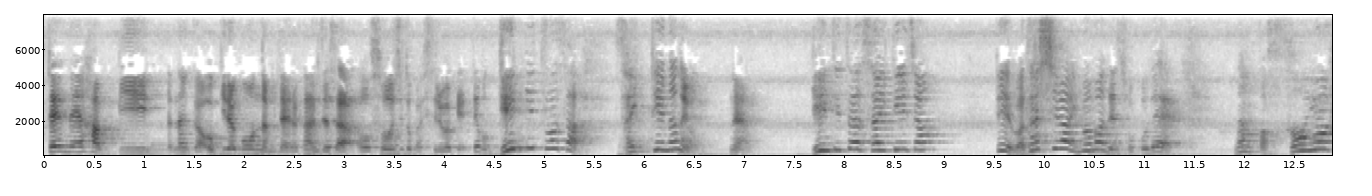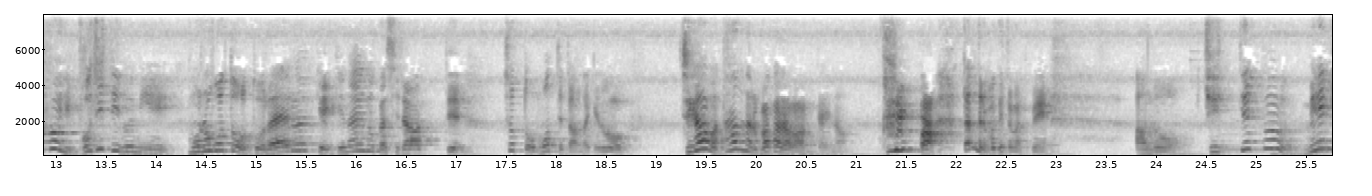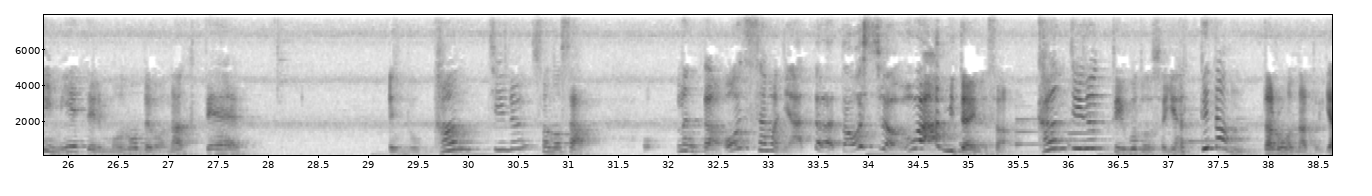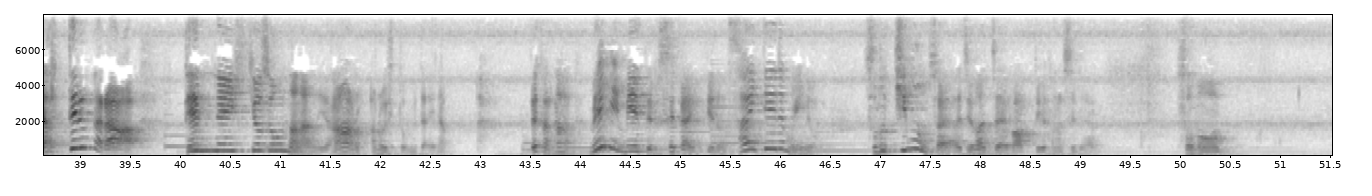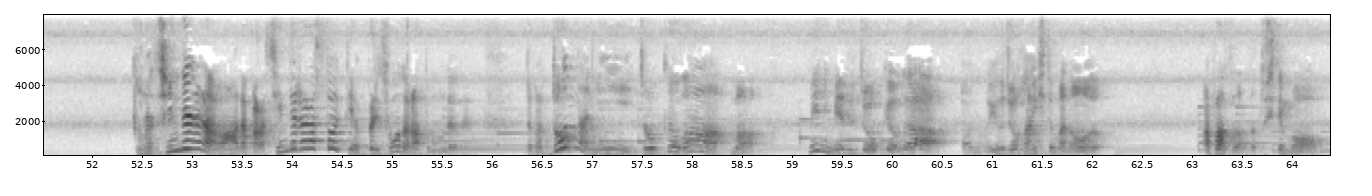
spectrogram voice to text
天然ハッピーなんかお気楽女みたいな感じでさお掃除とかしてるわけ。でも現実はさ最低なのよ。ね。現実は最低じゃん。で私は今までそこでなんかそういうふうにポジティブに物事を捉えなきゃいけないのかしらってちょっと思ってたんだけど違うわ単なるバカだわみたいな。っていうか単なるバカじゃなくてあの結局目に見えてるものではなくてえっと感じる？そのさなんか王子様に会ったらどうしよううわみたいなさ感じるっていうことをさやってたんだろうなと。やってるから天然引き寄せ女なんだよなあのあの人みたいな。だから目に見えてる世界っていうのは最低でもいいの。その気分さえ味わっちゃえばっていう話でそのまあシンデレラはだからシンデレラストーリーってやっぱりそうだなと思うんだよね。だからどんなに状況がまあ目に見える状況があの4畳半一間のアパートだったとしても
